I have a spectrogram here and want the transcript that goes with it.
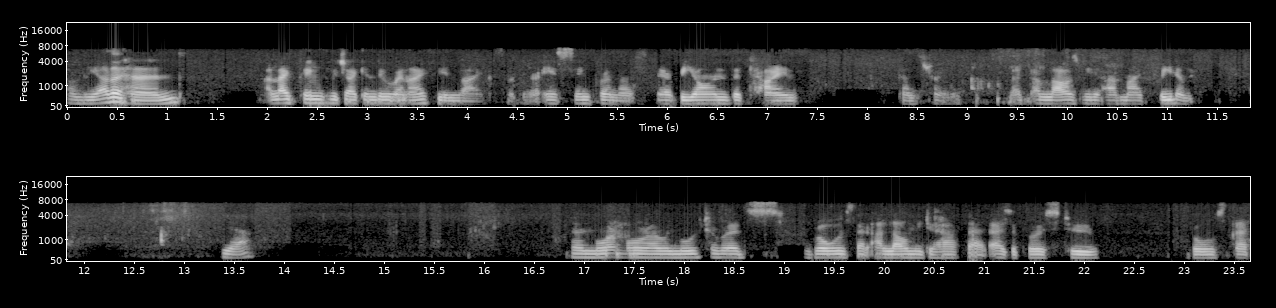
On the other hand, I like things which I can do when I feel like. So they're asynchronous. They're beyond the time constraint. That allows me to have my freedom. Yeah. And more and more I will move towards roles that allow me to have that as opposed to roles that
